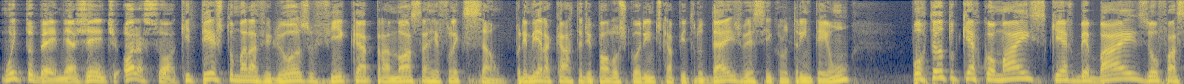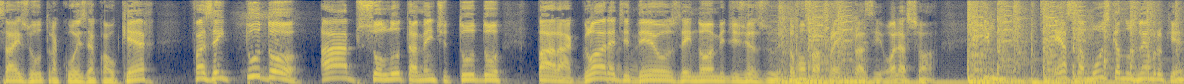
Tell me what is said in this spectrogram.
Muito bem, minha gente. Olha só, que texto maravilhoso fica para nossa reflexão. Primeira carta de Paulo aos Coríntios, capítulo 10, versículo 31. Portanto, quer comais, quer bebais ou façais outra coisa qualquer, fazei tudo, absolutamente tudo, para a glória de Deus, em nome de Jesus. Então vamos para frente, Brasil. Olha só. Que, essa música nos lembra o quê?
